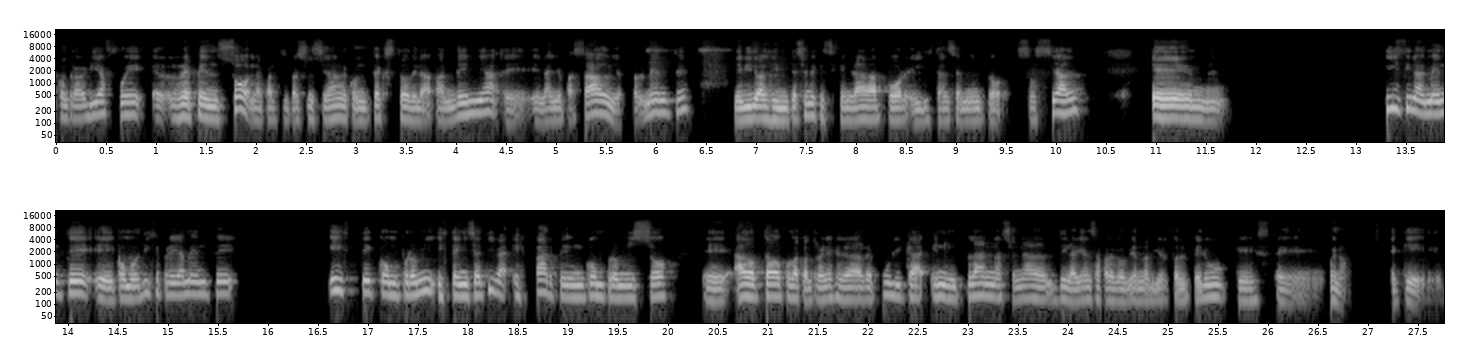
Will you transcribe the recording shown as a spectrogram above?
Contraloría fue, eh, repensó la participación ciudadana en el contexto de la pandemia eh, el año pasado y actualmente, debido a las limitaciones que se generaba por el distanciamiento social. Em, y finalmente, eh, como dije previamente, este esta iniciativa es parte de un compromiso eh, adoptado por la Contraloría General de la República en el Plan Nacional de la Alianza para el Gobierno Abierto del Perú, que es, eh, bueno, que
